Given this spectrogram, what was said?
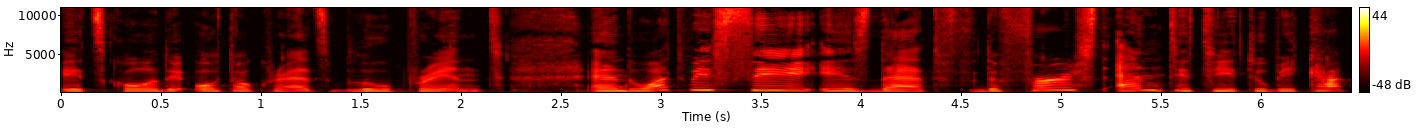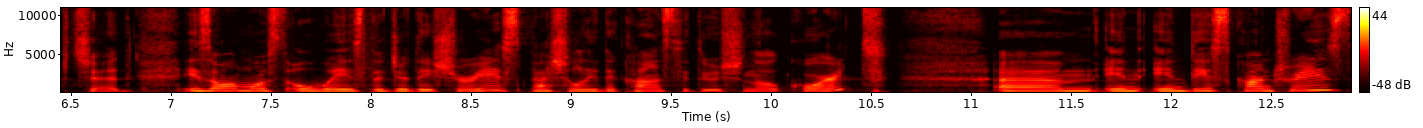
It's called the autocrat's blueprint. And what we see is that the first entity to be captured is almost always the judiciary, especially the constitutional court um, in, in these countries.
